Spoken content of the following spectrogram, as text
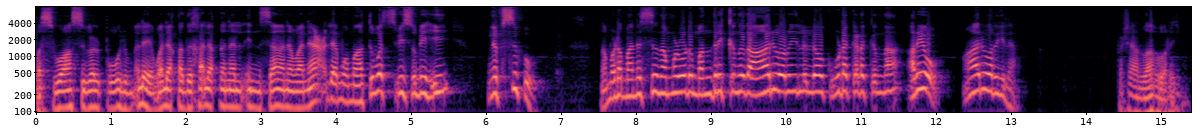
വസ്വാസുകൾ പോലും അല്ലേ? വലഖദ് ഖലഖനൽ ഇൻസാന വനഅലമു മാ തുവസ്വിസു ബിഹി നഫ്സുഹു. നമ്മുടെ മനസ്സ് നമ്മളോട് മന്ത്രിക്കുന്നത് ആരും അറിയില്ലല്ലോ കൂടെ കിടക്കുന്ന അറിയോ? ആരും അറിയില്ല. പക്ഷെ അള്ളാഹു അറിയും.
